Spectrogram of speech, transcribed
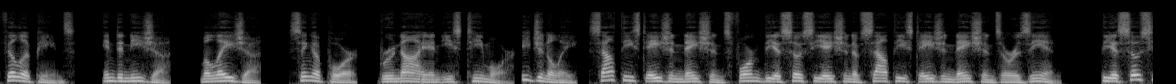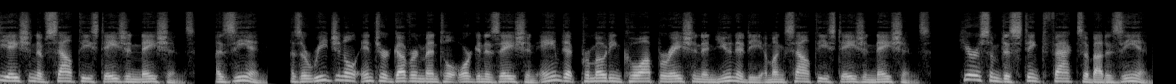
Philippines, Indonesia, Malaysia, Singapore, Brunei and East Timor. Regionally, Southeast Asian nations formed the Association of Southeast Asian Nations or ASEAN. The Association of Southeast Asian Nations, ASEAN, is a regional intergovernmental organization aimed at promoting cooperation and unity among Southeast Asian nations. Here are some distinct facts about ASEAN.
